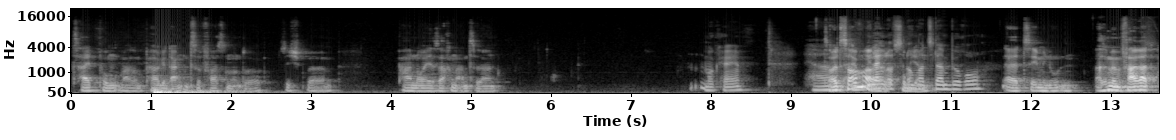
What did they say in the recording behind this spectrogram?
Zeitpunkt, mal so ein paar Gedanken zu fassen und so sich äh, ein paar neue Sachen anzuhören. Okay. Ja, Sollst du äh, auch mal Wie lange läufst du nochmal zu deinem Büro? Äh, zehn Minuten. Also mit dem Fahrrad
